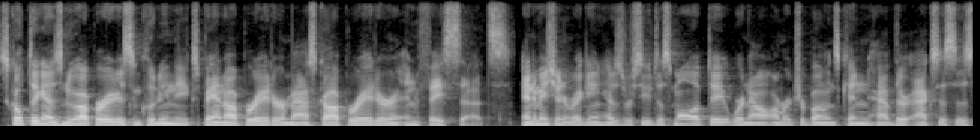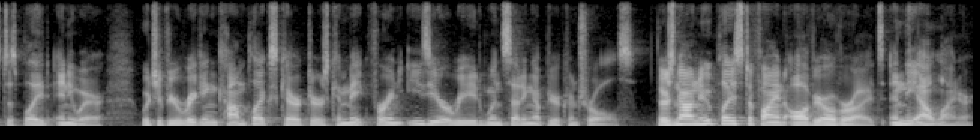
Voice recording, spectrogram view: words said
Sculpting has new operators including the expand operator, mask operator, and face sets. Animation and rigging has received a small update where now armature bones can have their axes displayed anywhere, which if you're rigging complex characters can make for an easier read when setting up your controls. There's now a new place to find all of your overrides, in the outliner,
